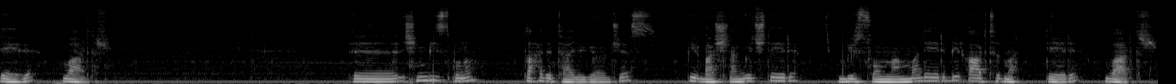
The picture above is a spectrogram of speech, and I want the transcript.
değeri vardır. Ee, şimdi biz bunu daha detaylı göreceğiz. Bir başlangıç değeri, bir sonlanma değeri, bir artırma değeri vardır.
